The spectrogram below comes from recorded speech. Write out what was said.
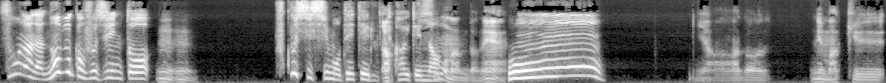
そうなんだ。信子夫人とうんうん。福士氏も出てるって書いてんな。そうなんだね。おー。いやーだ、ね、魔球、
